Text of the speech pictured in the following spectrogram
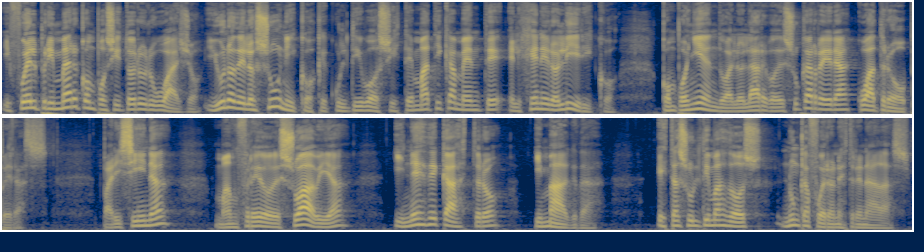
y fue el primer compositor uruguayo y uno de los únicos que cultivó sistemáticamente el género lírico, componiendo a lo largo de su carrera cuatro óperas. Parisina, Manfredo de Suabia, Inés de Castro y Magda. Estas últimas dos nunca fueron estrenadas.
